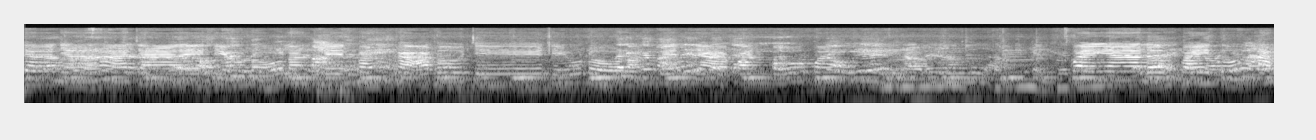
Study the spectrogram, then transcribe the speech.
cha nhà, cha lấy tiểu đồ lăng lên văn cả bố chê, tiểu đồ lăng lên nhà quan bố quay. Quay a được quay tú năm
